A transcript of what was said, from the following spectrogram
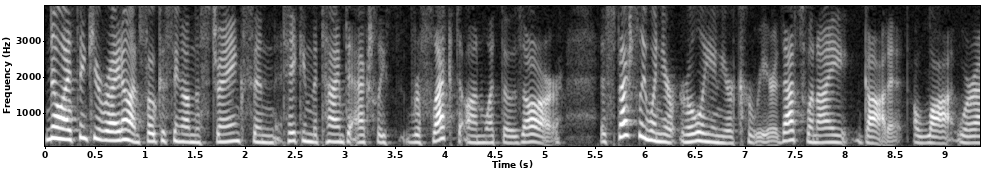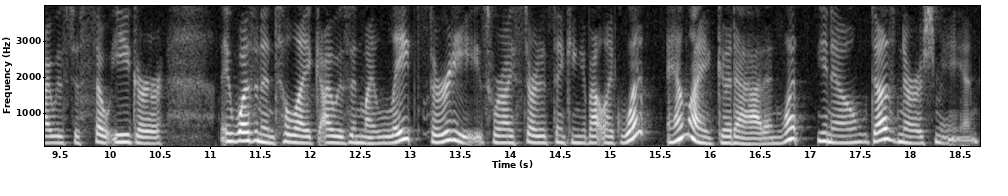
no, I think you're right on focusing on the strengths and taking the time to actually reflect on what those are, especially when you're early in your career. That's when I got it a lot, where I was just so eager. It wasn't until like I was in my late 30s where I started thinking about like what am I good at and what, you know, does nourish me and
